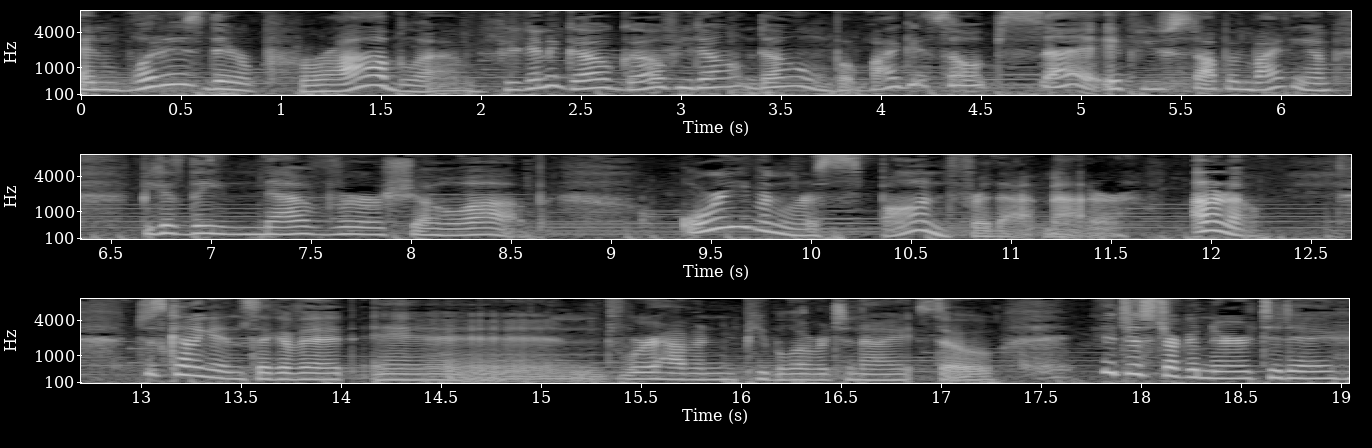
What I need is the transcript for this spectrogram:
And what is their problem? If you're gonna go, go. If you don't, don't. But why get so upset if you stop inviting them because they never show up or even respond for that matter? I don't know just kind of getting sick of it, and we're having people over tonight, so it just struck a nerve today.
